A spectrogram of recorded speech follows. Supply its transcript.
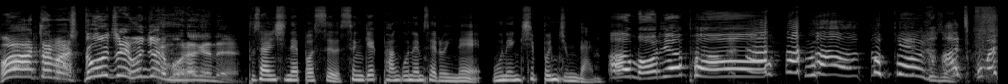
와, 따마 도저히 운전을 못 하겠네. 부산 시내버스 승객 방구 냄새로 인해 운행 10분 중단. 아, 머리 아파. 어떡해. 아 정말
